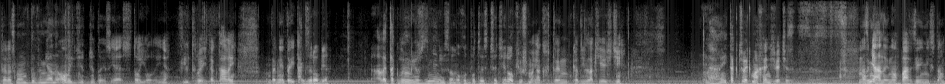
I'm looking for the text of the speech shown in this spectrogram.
teraz mam do wymiany olej, gdzie, gdzie to jest? Jest, stoi olej, nie? Filtry i tak dalej. Pewnie to i tak zrobię. Ale tak bym już zmienił samochód, bo to jest trzeci rok już jak ten Cadillac jeździ. I tak człowiek ma chęć, wiecie, z, z, na zmiany, no bardziej niż tam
